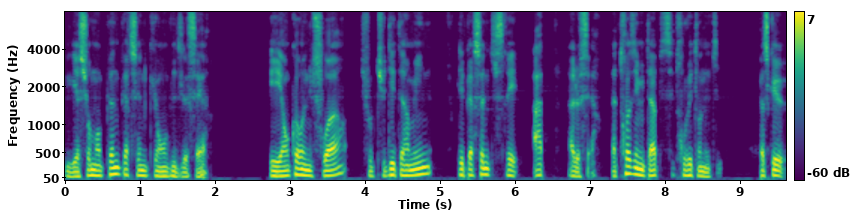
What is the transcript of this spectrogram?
Il y a sûrement plein de personnes qui ont envie de le faire. Et encore une fois, il faut que tu détermines les personnes qui seraient aptes à le faire. La troisième étape, c'est trouver ton équipe. Parce que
